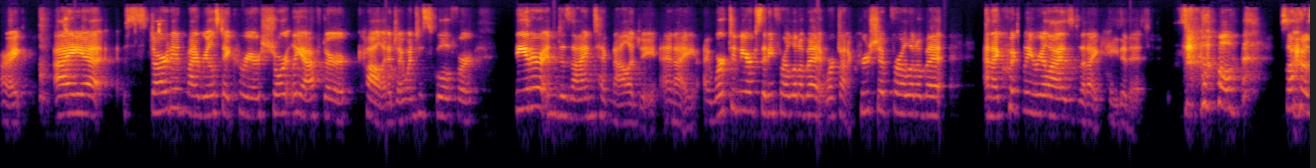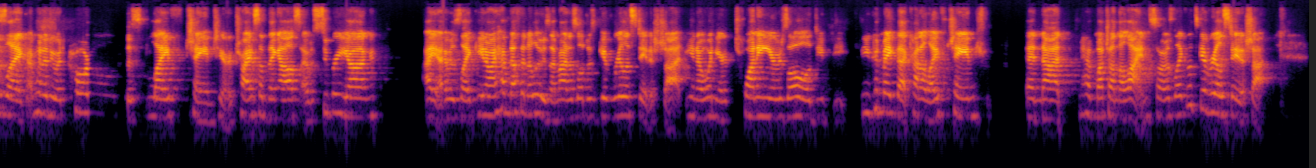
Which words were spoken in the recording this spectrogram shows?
All right. I uh, started my real estate career shortly after college. I went to school for theater and design technology. And I, I worked in New York City for a little bit, worked on a cruise ship for a little bit, and I quickly realized that I hated it. So, so I was like, I'm going to do a total this life change here, try something else. I was super young. I, I, was like, you know, I have nothing to lose. I might as well just give real estate a shot. You know, when you're 20 years old, you, you can make that kind of life change and not have much on the line. So I was like, let's give real estate a shot.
